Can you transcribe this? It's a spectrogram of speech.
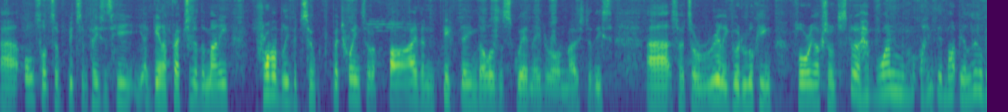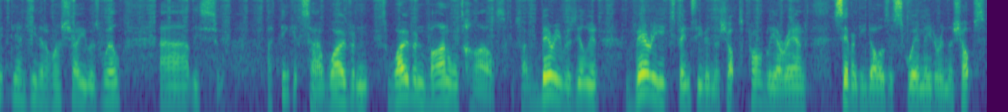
uh, all sorts of bits and pieces here. Again, a fraction of the money, probably between sort of five and fifteen dollars a square metre on most of this. Uh, so it's a really good looking flooring option. I'm just going to have one. I think there might be a little bit down here that I want to show you as well. Uh, this I think it's uh, woven, it's woven vinyl tiles. So very resilient, very expensive in the shops, probably around $70 a square metre in the shops.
